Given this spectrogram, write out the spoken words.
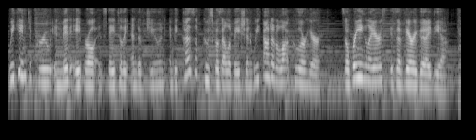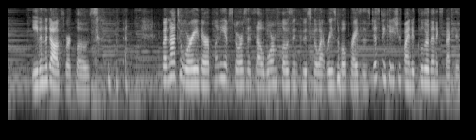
We came to Peru in mid April and stayed till the end of June, and because of Cusco's elevation, we found it a lot cooler here. So bringing layers is a very good idea. Even the dogs wear clothes. but not to worry, there are plenty of stores that sell warm clothes in Cusco at reasonable prices, just in case you find it cooler than expected.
